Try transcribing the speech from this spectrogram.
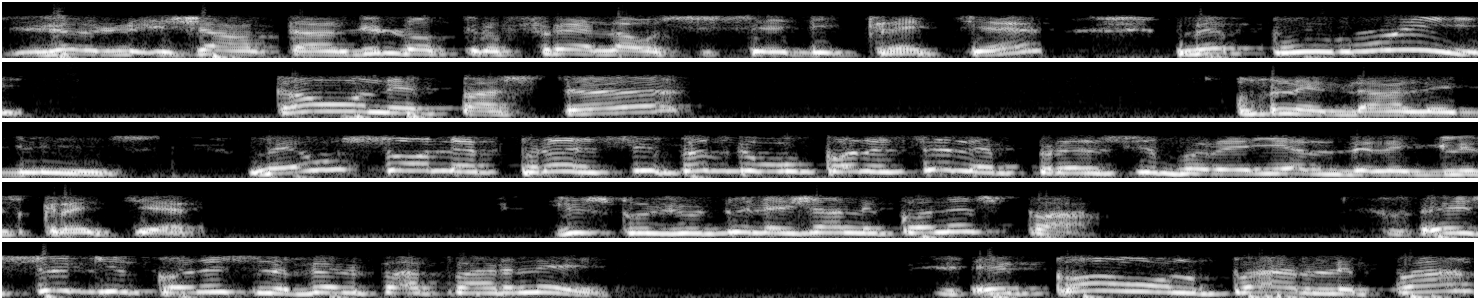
J'ai entendu l'autre frère là aussi c'est dit chrétien. Mais pour lui, quand on est pasteur, on est dans l'église. Mais où sont les principes? Parce que vous connaissez les principes réels de l'église chrétienne. Jusqu'aujourd'hui, les gens ne connaissent pas. Et ceux qui connaissent ne veulent pas parler. Et quand on ne parle pas,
